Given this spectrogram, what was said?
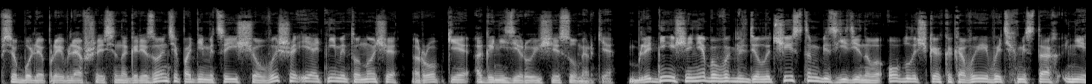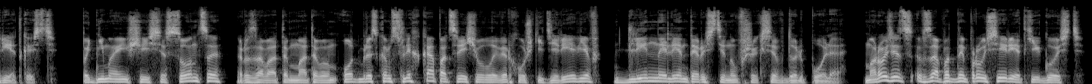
все более проявлявшаяся на горизонте, поднимется еще выше и отнимет у ночи робкие агонизирующие сумерки. Бледнеющее небо выглядело чистым, без единого облачка, каковые в этих местах не редкость. Поднимающееся солнце розоватым матовым отблеском слегка подсвечивало верхушки деревьев, длинной лентой растянувшихся вдоль поля. Морозец в Западной Пруссии редкий гость.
